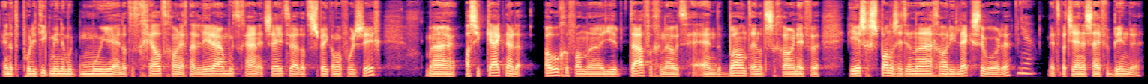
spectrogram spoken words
En dat de politiek minder moet bemoeien. En dat het geld gewoon echt naar de leraar moet gaan, et cetera. Dat spreekt allemaal voor zich. Maar als je kijkt naar de ogen van uh, je tafelgenoot en de band. En dat ze gewoon even eerst gespannen zitten en daarna gewoon relaxter worden. Ja. Met wat jij net zei, verbinden.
